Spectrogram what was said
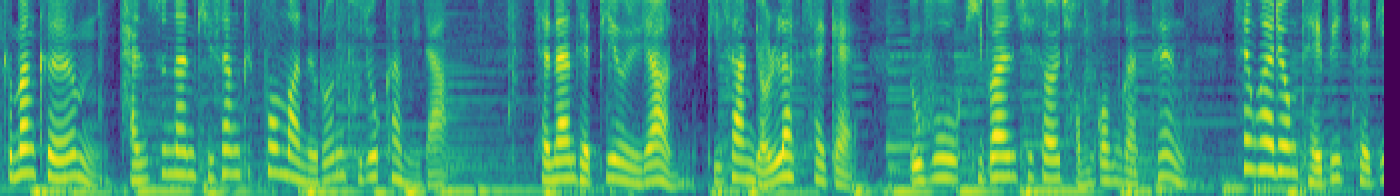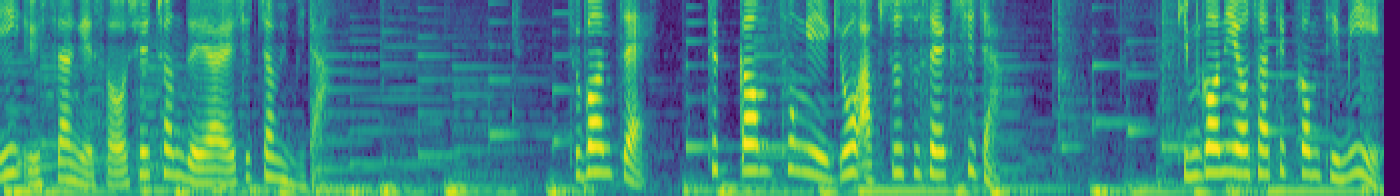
그만큼 단순한 기상특보만으론 부족합니다. 재난 대피 훈련, 비상 연락 체계, 노후 기반 시설 점검 같은 생활용 대비책이 일상에서 실천돼야 할 시점입니다. 두 번째, 특검 통일교 압수수색 시작. 김건희 여사 특검팀이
